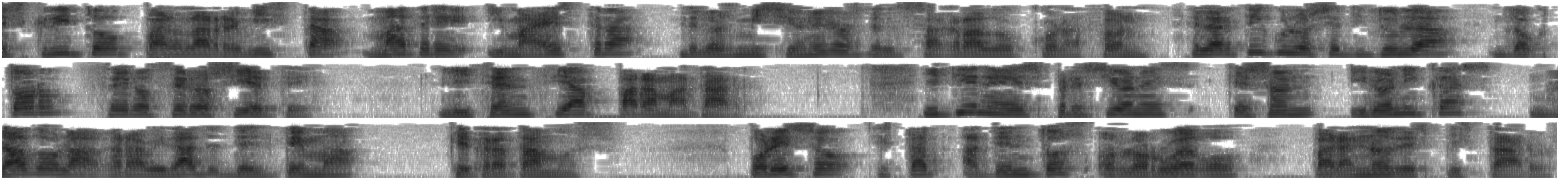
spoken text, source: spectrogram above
escrito para la revista Madre y Maestra de los Misioneros del Sagrado Corazón. El artículo se titula Doctor 007, licencia para matar, y tiene expresiones que son irónicas dado la gravedad del tema que tratamos. Por eso, estad atentos, os lo ruego, para no despistaros.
